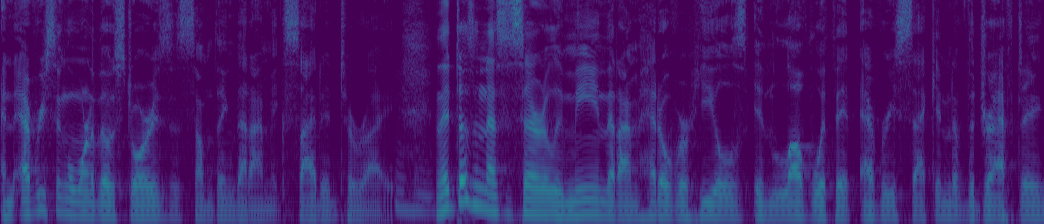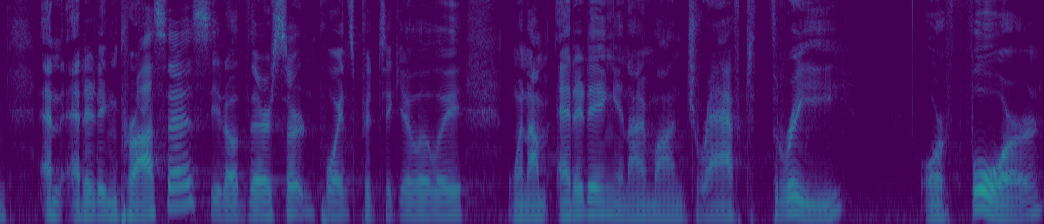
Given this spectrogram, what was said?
And every single one of those stories is something that I'm excited to write. Mm-hmm. And it doesn't necessarily mean that I'm head over heels in love with it every second of the drafting and editing process. You know, there are certain points, particularly when I'm editing and I'm on draft three or four,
